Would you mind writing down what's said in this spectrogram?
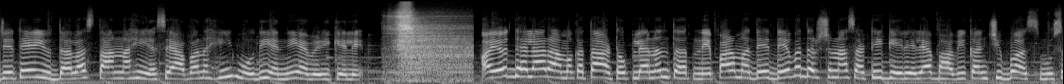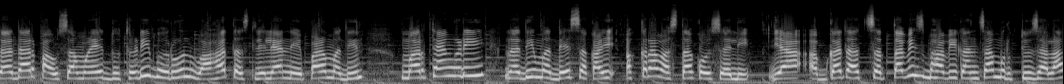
जेथे युद्धाला स्थान नाही असे आवाहनही मोदी यांनी यावेळी केले. अयोध्येला रामकथा आटोपल्यानंतर नेपाळमध्ये देवदर्शनासाठी गेलेल्या भाविकांची बस मुसळधार पावसामुळे दुथडी भरून वाहत असलेल्या नेपाळमधील मर्थ्यांगडी नदीमध्ये सकाळी अकरा वाजता कोसळली. या अपघातात सत्तावीस भाविकांचा मृत्यू झाला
